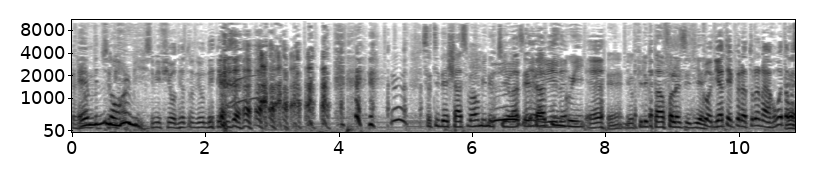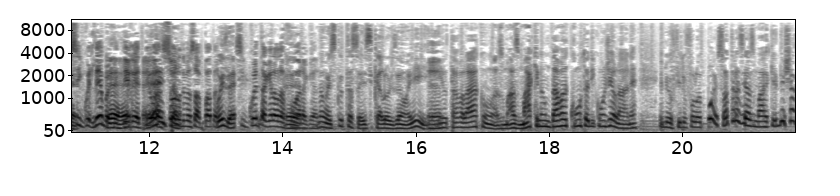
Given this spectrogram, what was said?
eu, é enorme. Você me, enfiou dentro de um deles. Se eu te deixasse mais um minutinho lá, você ia dar pinguim. É. É. Meu filho que tava falando esse dia. E a temperatura na rua tava é. 50. Lembra é. derreteu a sola então. do meu sapato? Pois é. 50 graus lá fora, cara. Não, escuta só, esse calorzão aí, eu tava lá com as, as máquinas, não dava conta de congelar, né? E meu filho falou, pô, é só trazer as máquinas, deixar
